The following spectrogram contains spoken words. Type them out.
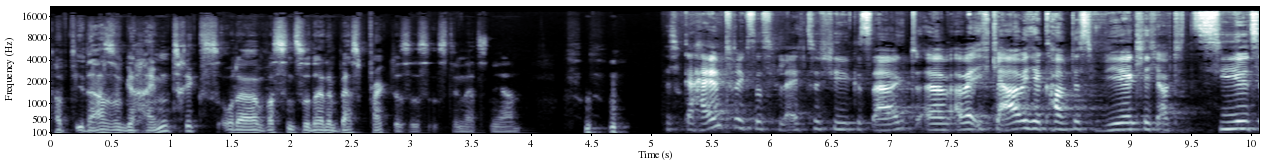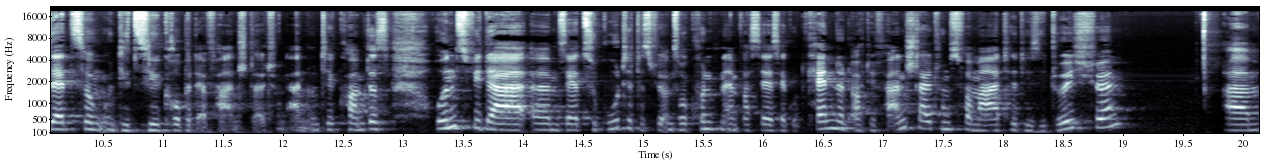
Habt ihr da so Geheimtricks oder was sind so deine Best Practices aus den letzten Jahren? Das Geheimtricks ist vielleicht zu viel gesagt, ähm, aber ich glaube, hier kommt es wirklich auf die Zielsetzung und die Zielgruppe der Veranstaltung an. Und hier kommt es uns wieder ähm, sehr zugute, dass wir unsere Kunden einfach sehr, sehr gut kennen und auch die Veranstaltungsformate, die sie durchführen. Ähm,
